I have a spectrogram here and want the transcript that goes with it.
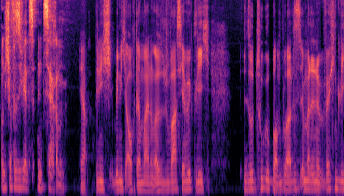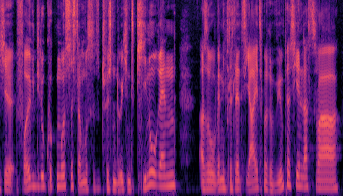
Und ich hoffe, sie werden es entzerren. Ja, bin ich, bin ich auch der Meinung. Also du warst ja wirklich so zugebombt. Du hattest immer deine wöchentliche Folge, die du gucken musstest. Dann musstest du zwischendurch ins Kino rennen. Also, wenn ich das letzte Jahr jetzt mal Revue passieren lasse, war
